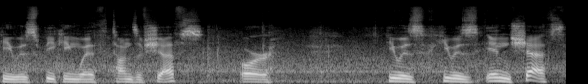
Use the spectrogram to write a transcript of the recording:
he was speaking with tons of chefs, or he was he was in chefs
